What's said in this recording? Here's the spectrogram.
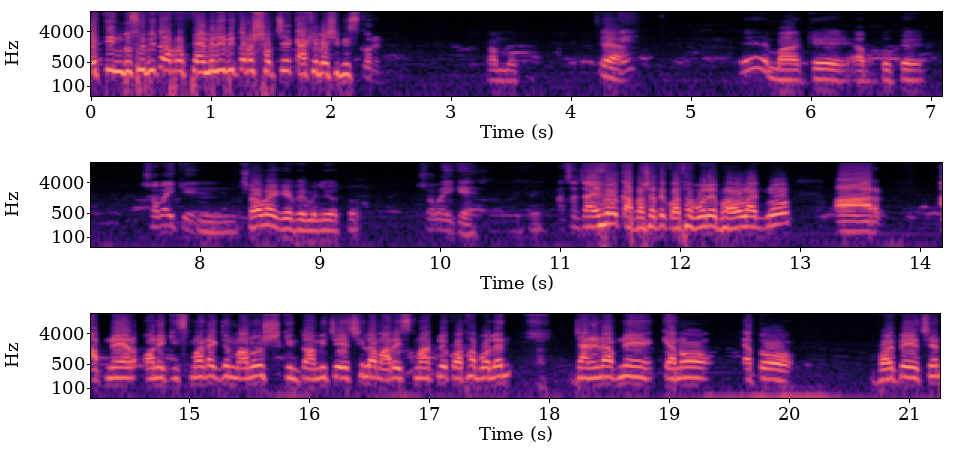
এই তিন বছর ভিতরে আপনার ফ্যামিলির ভিতরে সবচেয়ে কাকে বেশি মিস করেন? আম্মু। এ মাকে আব্বুকে। সবাইকে? সবাইকে ফ্যামিলি হতো সবাইকে। আচ্ছা যাই হোক আপনার সাথে কথা বলে ভালো লাগল। আর আপনি অনেক স্মার্ট একজন মানুষ কিন্তু আমি চেয়েছিলাম আরও স্মার্টলি কথা বলেন। জানি না আপনি কেন এত ভয় পেয়েছেন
